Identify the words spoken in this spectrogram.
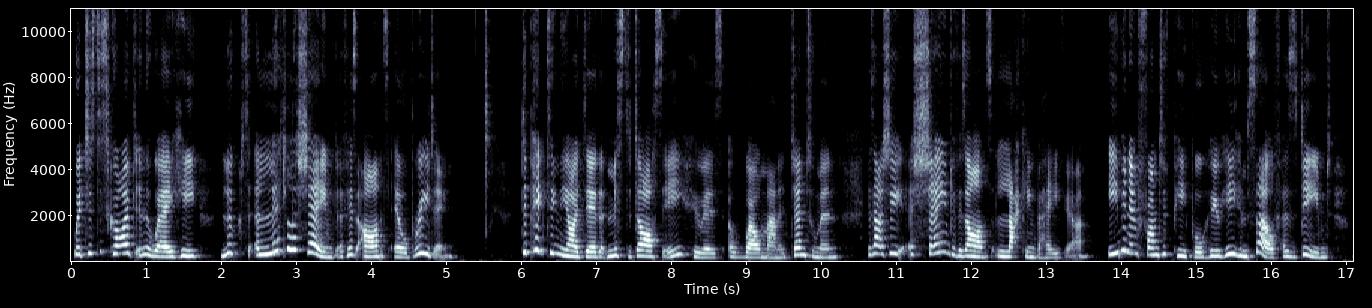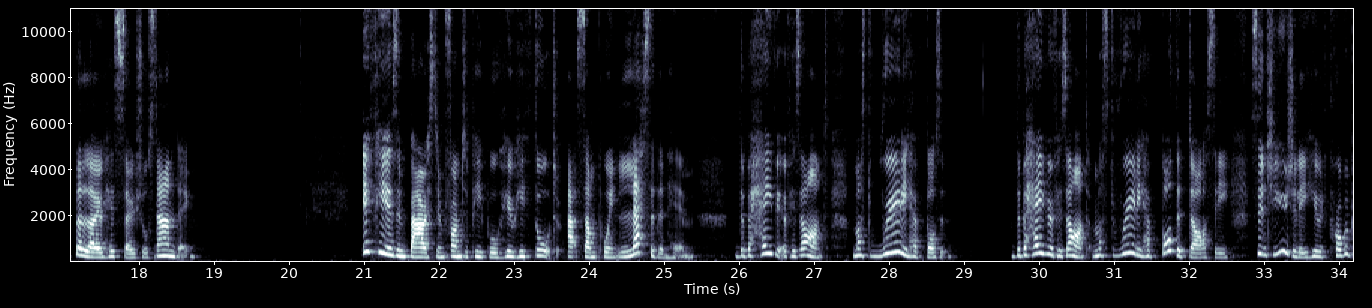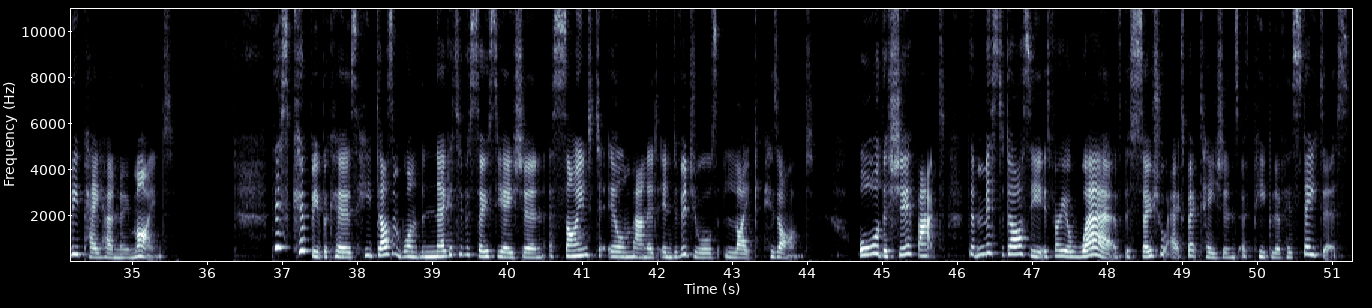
which is described in the way he looked a little ashamed of his aunt's ill breeding, depicting the idea that Mr. Darcy, who is a well mannered gentleman, is actually ashamed of his aunt's lacking behaviour, even in front of people who he himself has deemed below his social standing. If he is embarrassed in front of people who he thought at some point lesser than him, the behaviour of his aunt must really have bothered. The behaviour of his aunt must really have bothered Darcy, since usually he would probably pay her no mind. This could be because he doesn't want the negative association assigned to ill mannered individuals like his aunt, or the sheer fact that Mr. Darcy is very aware of the social expectations of people of his status.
